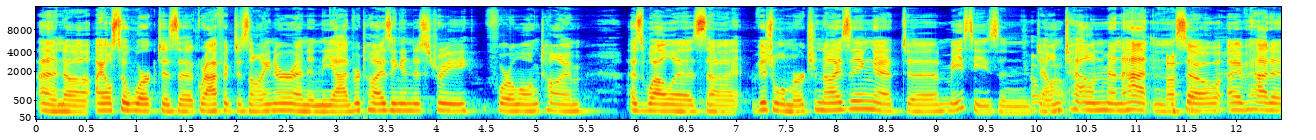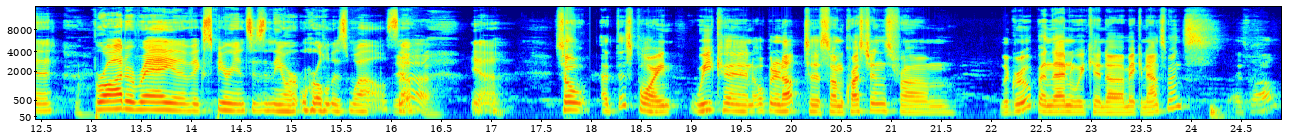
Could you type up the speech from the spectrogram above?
And uh, I also worked as a graphic designer and in the advertising industry for a long time, as well as uh, visual merchandising at uh, Macy's in oh, downtown wow. Manhattan. so I've had a broad array of experiences in the art world as well. So, yeah. yeah. So at this point, we can open it up to some questions from the group, and then we can uh, make announcements as well.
